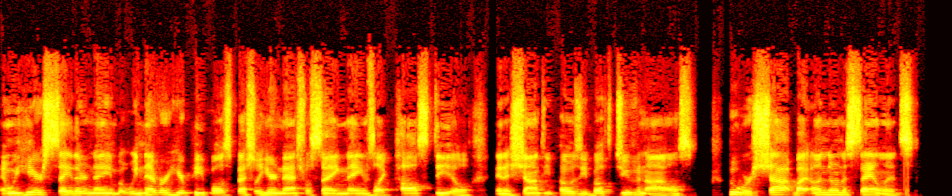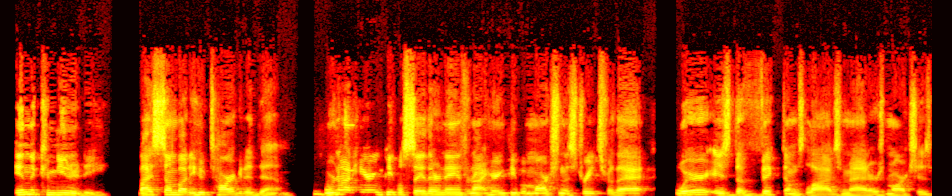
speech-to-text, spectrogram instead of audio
And we hear say their name, but we never hear people, especially here in Nashville, saying names like Paul Steele and Ashanti Posey, both juveniles who were shot by unknown assailants in the community by somebody who targeted them. We're not hearing people say their names. We're not hearing people march in the streets for that. Where is the victims' lives matters marches?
